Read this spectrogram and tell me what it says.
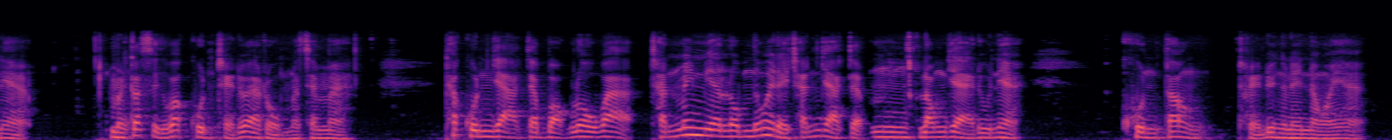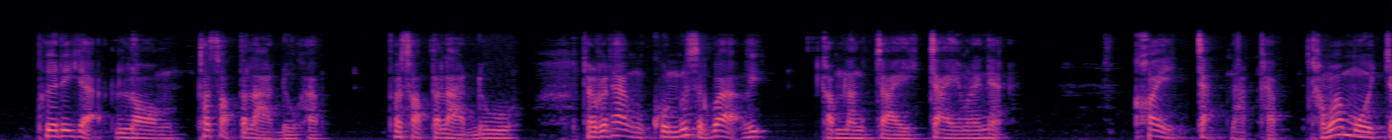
เนี่ย มันก็สื่อว่าคุณเทรดด้วยอารมณ์นะใช่ไหมถ้าคุณอยากจะบอกโลกว่าฉันไม่มีอารมณ์ด้วยแต่ฉันอยากจะอลองแย่ดูเนี่ย คุณต้องเทรดด้วยเงินน้อยฮะเพื่อที่จะลองทดสอบตลาดดูครับ ทดสอบตลาดดูจนกระทั่งคุณรู้สึกว่าเฮ้ยกำลังใจใจมาเลยเนี่ย ค่อยจัดหนักครับคำว่าโมโจ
